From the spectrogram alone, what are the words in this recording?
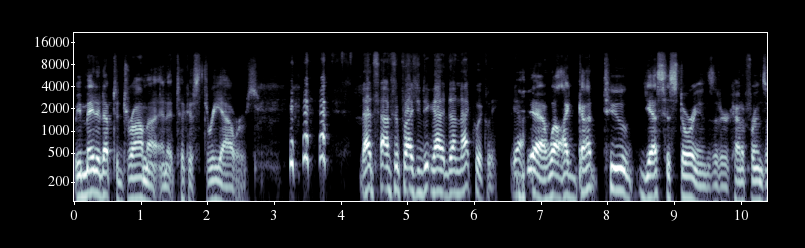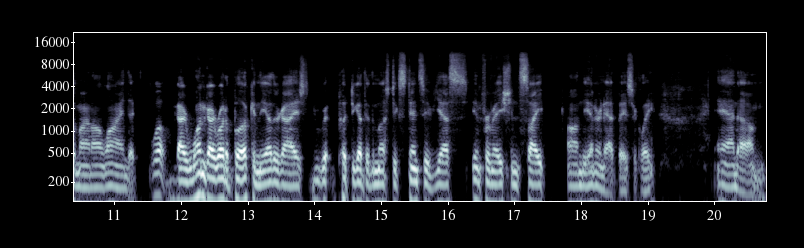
We made it up to Drama, and it took us three hours. that's i'm surprised you got it done that quickly yeah Yeah. Well, I got two Yes historians that are kind of friends of mine online. That whoa guy, one guy wrote a book, and the other guys wr- put together the most extensive Yes information site on the internet, basically. And um,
